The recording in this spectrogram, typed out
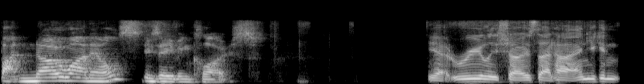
but no one else is even close. yeah. It really shows that, huh? And you can,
